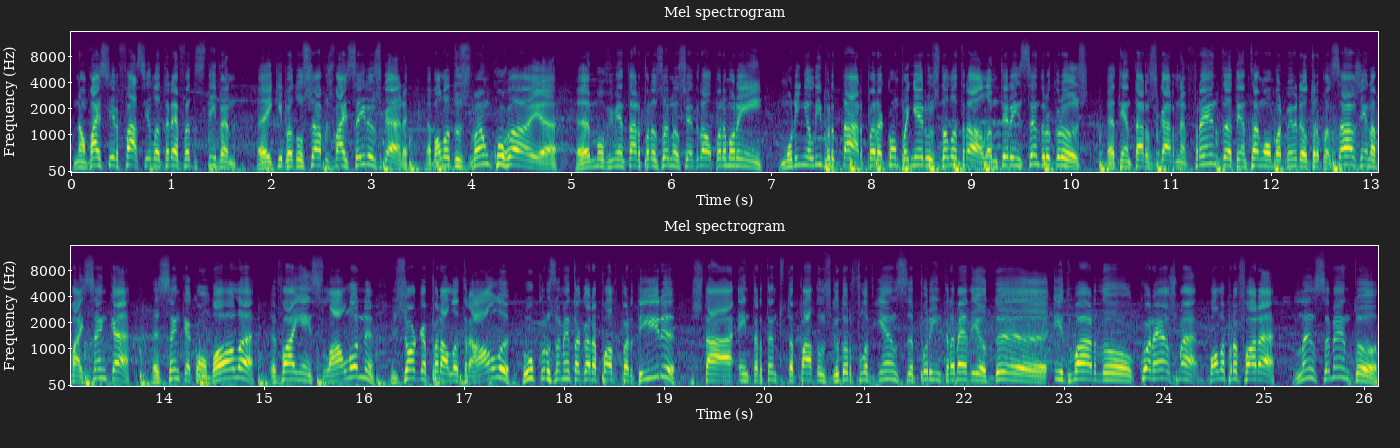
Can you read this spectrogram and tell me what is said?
Não vai ser fácil a tarefa de Steven. A equipa dos Chaves vai sair a jogar. A bola do João Correia a movimentar para a zona central para Morim. Morim a libertar para companheiros da lateral, a meter em Sandro Cruz, a tentar jogar na frente, a tentar uma primeira ultrapassagem. Lá vai Sanca, Sanca com bola, vai em slalom, joga para a lateral. O cruzamento agora pode partir. Está, entretanto, tapado o jogador flaviense por intermédio de Eduardo Quaresma. Bola para fora, lançamento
